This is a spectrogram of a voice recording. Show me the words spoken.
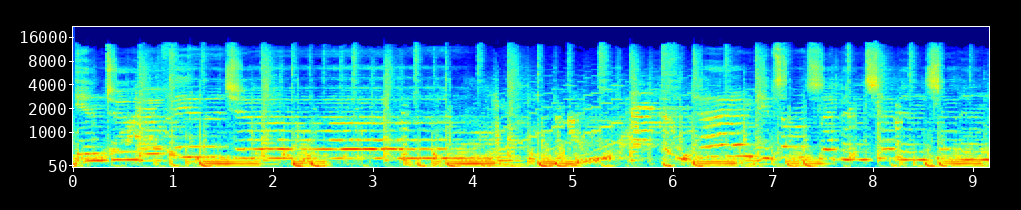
into the future. Time keeps on slipping, slipping, slipping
